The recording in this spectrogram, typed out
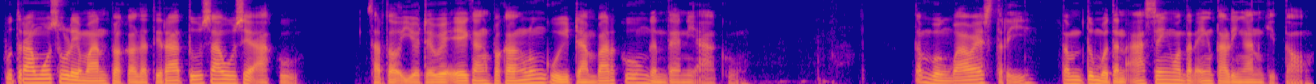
putramu Sulaiman bakal dadi ratu sawuse aku. Sarta iya dheweke kang bakal nglungguhi damparku ngenteni aku. Tembung pawestri tentu boten asing wonten ing talingan kita.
